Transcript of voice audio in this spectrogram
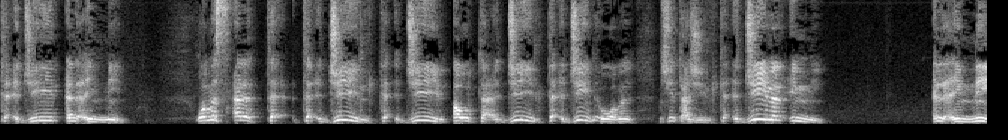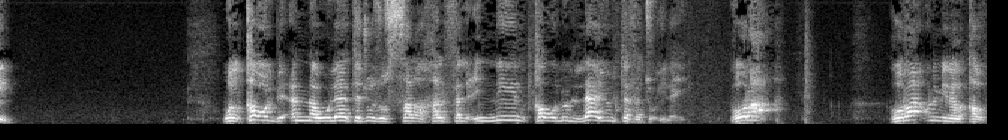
تأجيل العنين. ومسألة تأجيل تأجيل أو تعجيل تأجيل هو مش تعجيل تأجيل الإني العنين. والقول بأنه لا تجوز الصلاة خلف العنين قول لا يلتفت إليه. هراء. هراء من القول.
